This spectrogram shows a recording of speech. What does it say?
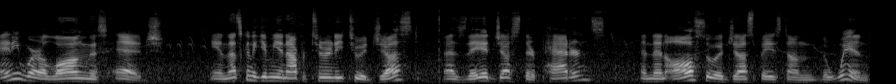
anywhere along this edge. And that's going to give me an opportunity to adjust as they adjust their patterns and then also adjust based on the wind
